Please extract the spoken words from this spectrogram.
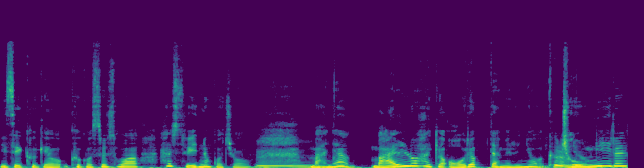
이제 그게 그것을 소화할 수 있는 거죠. 음. 만약 말로 하기 어렵다면요 그럼요. 종이를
